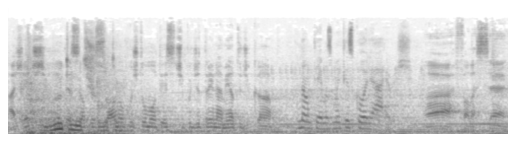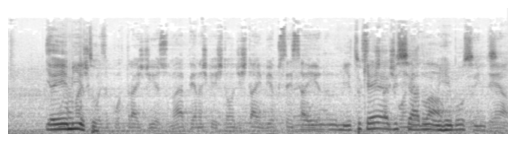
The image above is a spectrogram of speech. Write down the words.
Agentes de Muito, muito shooter. não costumam ter esse tipo de treinamento de campo. Não temos muita escolha, Irish. Ah, fala sério. E aí, Tem mais Mito? coisa por trás disso, não é apenas questão de estar em beco sem saída. O Mito que é viciado algo, Rainbow Six. entendo.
